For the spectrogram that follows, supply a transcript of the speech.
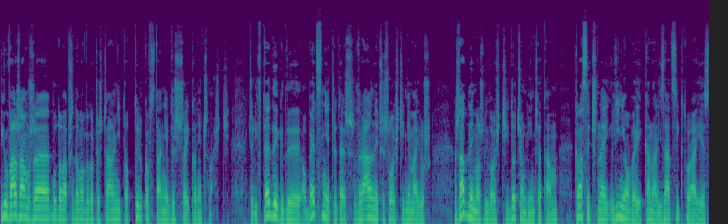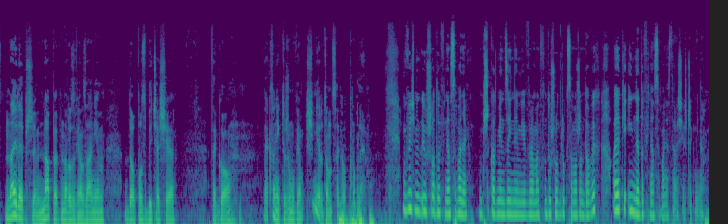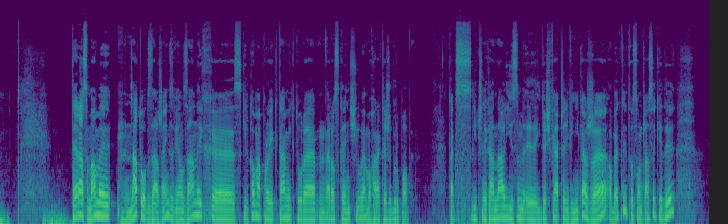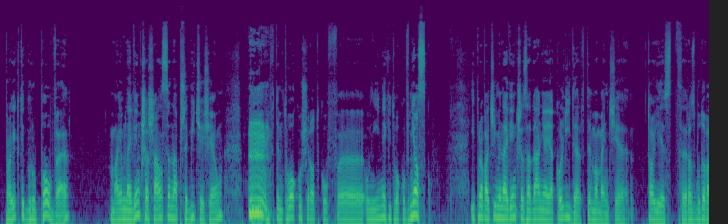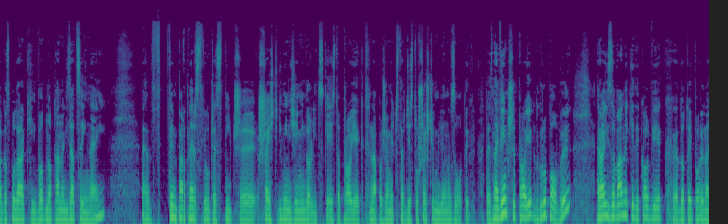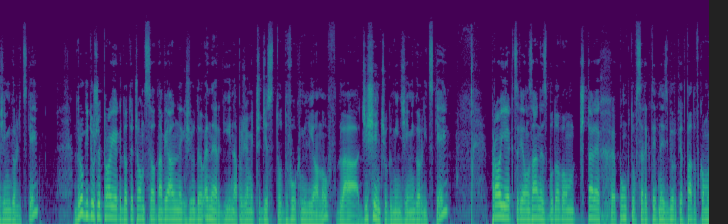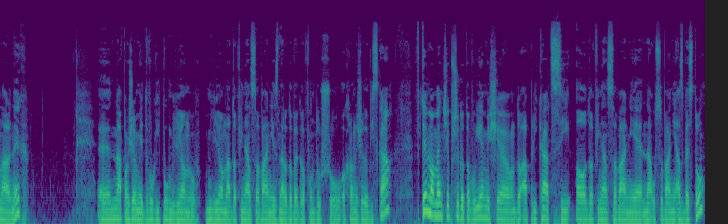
I uważam, że budowa przydomowych oczyszczalni to tylko w stanie wyższej konieczności. Czyli wtedy, gdy obecnie, czy też w realnej przyszłości nie ma już żadnej możliwości dociągnięcia tam klasycznej, liniowej kanalizacji, która jest najlepszym na pewno rozwiązaniem do pozbycia się tego, jak to niektórzy mówią, śmierdzącego problemu. Mówiliśmy już o dofinansowaniach, na przykład między innymi w ramach Funduszu Dróg Samorządowych. O jakie inne dofinansowania stara się jeszcze gmina? Teraz mamy natłok zdarzeń związanych e, z kilkoma projektami, które mm, rozkręciłem o charakterze grupowym. Tak z licznych analiz y, i doświadczeń wynika, że obecnie to są czasy, kiedy projekty grupowe mają największe szanse na przebicie się w tym tłoku środków e, unijnych i tłoku wniosków. I prowadzimy największe zadania jako lider w tym momencie. To jest rozbudowa gospodarki wodno-kanalizacyjnej, W tym partnerstwie uczestniczy sześć gmin ziemi gorlickiej. Jest to projekt na poziomie 46 milionów złotych. To jest największy projekt grupowy realizowany kiedykolwiek do tej pory na ziemi gorlickiej. Drugi duży projekt dotyczący odnawialnych źródeł energii na poziomie 32 milionów dla 10 gmin ziemi gorlickiej. Projekt związany z budową czterech punktów selektywnej zbiórki odpadów komunalnych e, na poziomie 2,5 milionów, miliona dofinansowanie z Narodowego Funduszu Ochrony Środowiska. W tym momencie przygotowujemy się do aplikacji o dofinansowanie na usuwanie azbestu,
